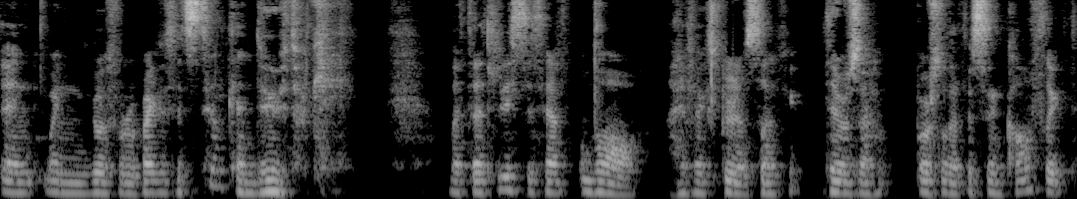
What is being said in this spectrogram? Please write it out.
Then when it goes for practice, it still can do it, okay. But at least it have, wow, I have experienced something. There's a person that is in conflict.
